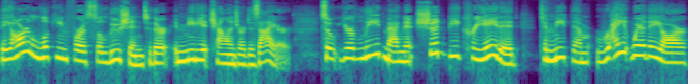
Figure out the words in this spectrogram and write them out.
they are looking for a solution to their immediate challenge or desire. So your lead magnet should be created to meet them right where they are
